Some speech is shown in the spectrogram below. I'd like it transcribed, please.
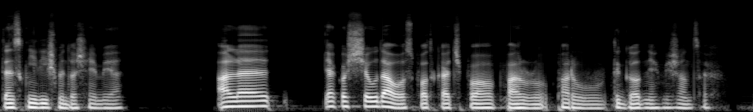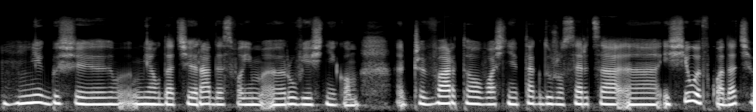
Tęskniliśmy do siebie, ale jakoś się udało spotkać po paru, paru tygodniach, miesiącach. Mhm, Jakbyś e, miał dać radę swoim e, rówieśnikom, czy warto właśnie tak dużo serca e, i siły wkładać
